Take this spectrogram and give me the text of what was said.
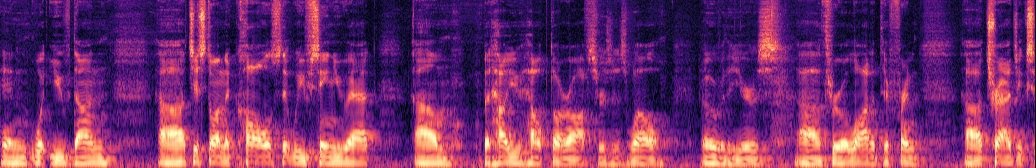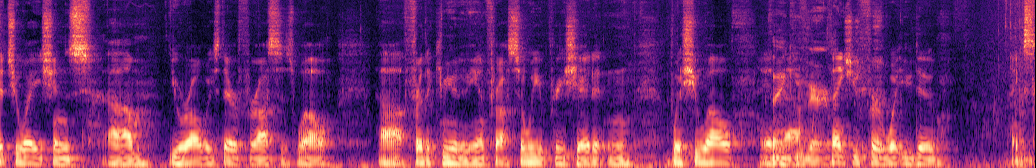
and what you've done, uh, just on the calls that we've seen you at, um, but how you helped our officers as well over the years uh, through a lot of different uh, tragic situations. Um, You were always there for us as well, uh, for the community and for us, so we appreciate it and wish you well. and, Thank you uh, very Thank much, you for what you do. Thanks.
